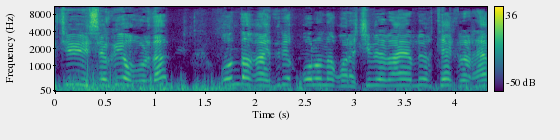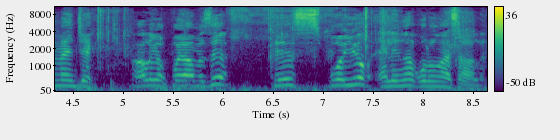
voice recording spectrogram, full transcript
çiviyi söküyor buradan. Onu da kaydırıyor. Koluna göre çivileri ayarlıyor. Tekrar hemencek alıyor boyamızı. Tez boyuyor. Eline koluna sağlık.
